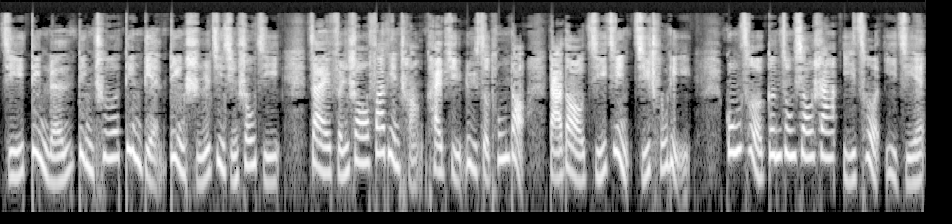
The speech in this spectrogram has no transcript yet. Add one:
及定人、定车、定点、定时进行收集，在焚烧发电厂开辟绿色通道，达到即进即处理；公厕跟踪消杀，一厕一结，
